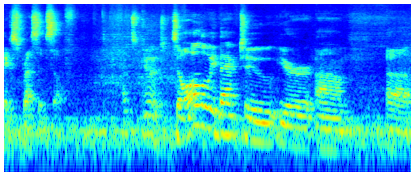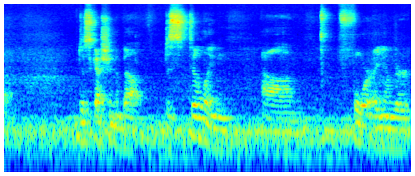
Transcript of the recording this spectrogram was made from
express itself. That's good. So all the way back to your um, uh, discussion about distilling um, for a younger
